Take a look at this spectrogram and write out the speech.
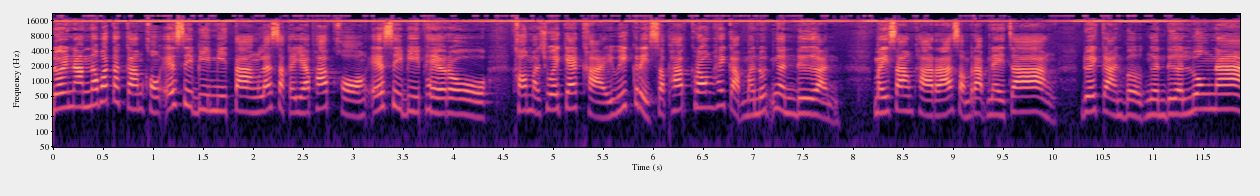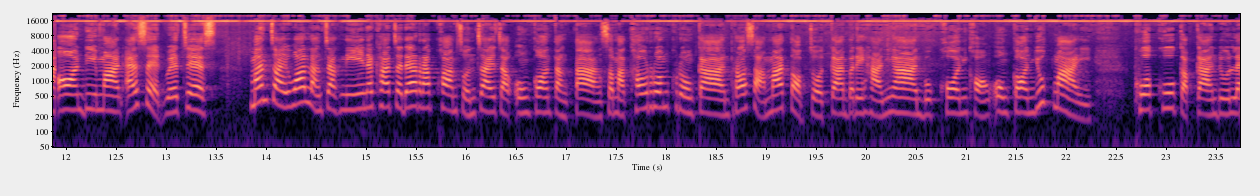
โดยนำนวัตกรรมของ SCB มีตังและศักยภาพของ SCB Payroll เข้ามาช่วยแก้ไขวิกฤตสภาพคล่องให้กับมนุษย์เงินเดือน ไม่สร้างภาระสำหรับนายจ้าง ด้วยการเบิกเงินเดือนล่วงหน้า on demand asset wages มั่นใจว่าหลังจากนี้นะคะจะได้รับความสนใจจากองค์กรต่างๆ สมัครเข้าร่วมโครงการ เพราะสามารถตอบโจทย์การบริหารงานบุคคลขององค์กรยุคใหม่ ควบคู่กับการดูแล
